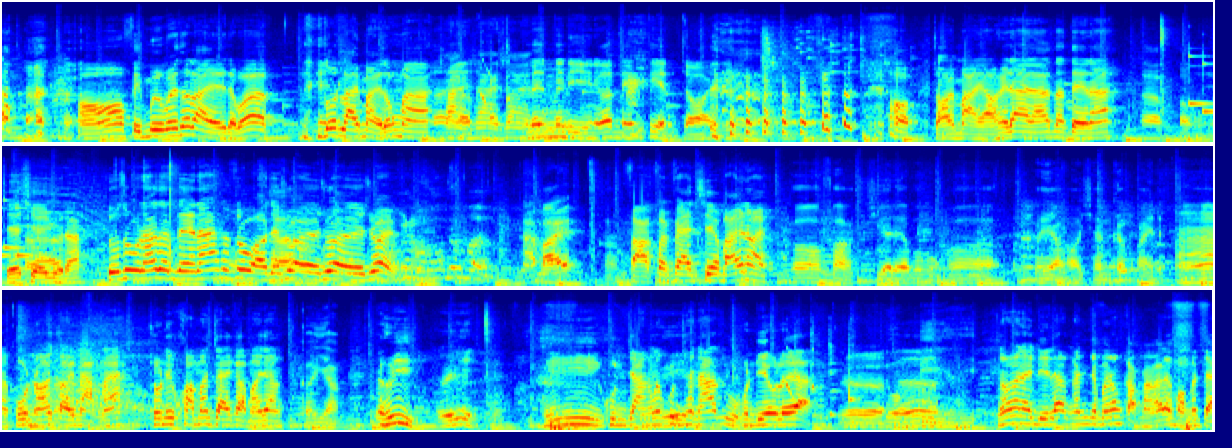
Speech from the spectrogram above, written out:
รณ์ อ๋อฝีมือไม่เท่าไหร่แต่ว่าลวดลายใหม่ต้องมา ใช่ใช่ใช่ เล่นไม่ดีก็เน้นเปลี่ยนจอยอ๋อ จอยใหม่เอาให้ได้นะตันเตนะครับเชียร์เชียร์อยู่นะสู้ๆนะตันเตนะสู้ๆเอาใจช่วยเอาใจช่วยเอาใจช่วย หาไปฝากแฟนๆเชียร์ไบร์ทหน่อยก็ฝากเชียร์เลยครับเพราะผมก็พยายามเอาแชมป์กลับไปอ่าพูดน้อยต่อยหนักนะช่วงนี้ความมั่นใจกลับมายังก็ยังเฮ้ยเฮ้ยเฮ้ยคุณยังแล้วคุณชนะอยู่คนเดียวเลยอะเออดวงดีครับพี่ งั้นอะไรดีแล้วงั้นจะไม่ต้องกลับมาก็ได้ความมั่นใจ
